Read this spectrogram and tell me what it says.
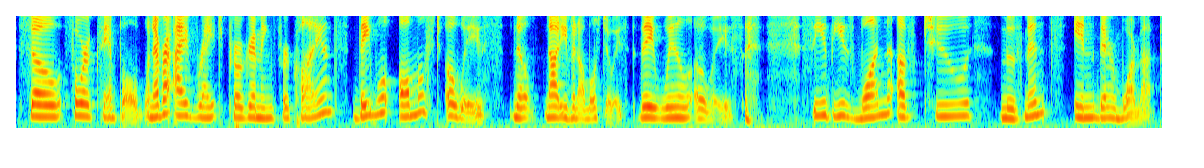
So, for example, whenever I write programming for clients, they will almost always, no, not even almost always, they will always see these one of two movements in their warm up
